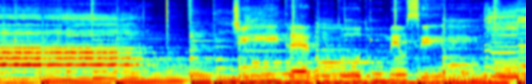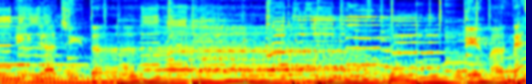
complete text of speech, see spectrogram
meu ser em gratidão. Permanece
